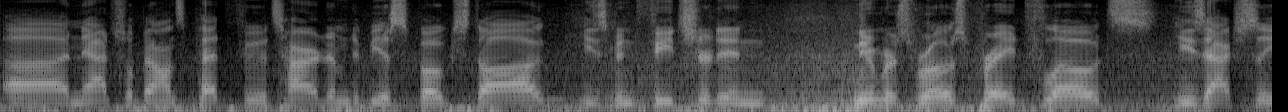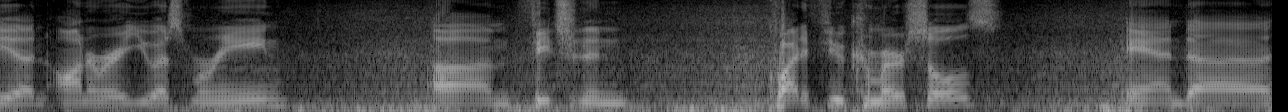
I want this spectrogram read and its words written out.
Uh, Natural Balance Pet Foods hired him to be a spokes dog. He's been featured in numerous Rose Parade floats. He's actually an honorary U.S. Marine, um, featured in quite a few commercials, and uh,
